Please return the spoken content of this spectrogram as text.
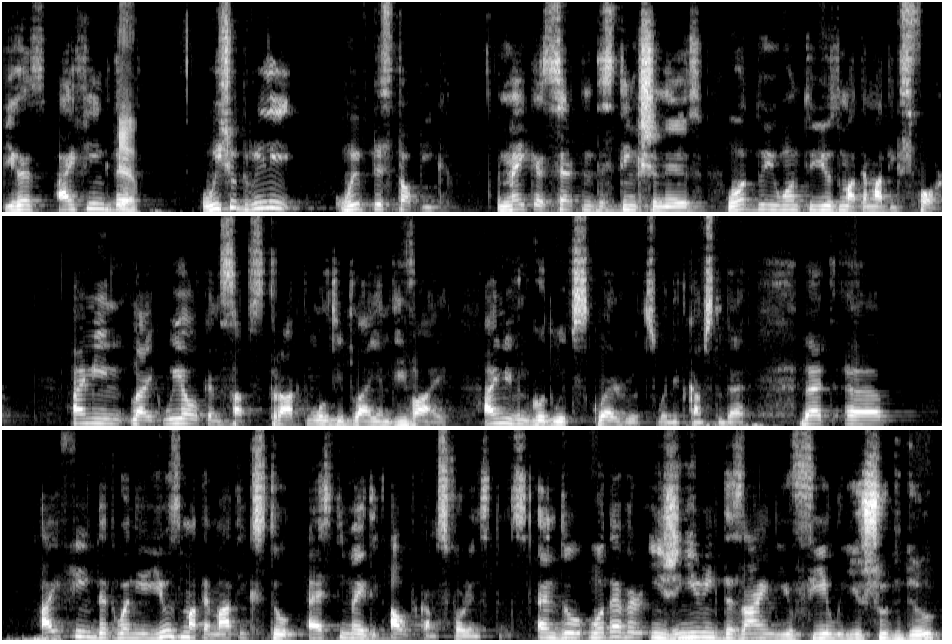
because I think that yeah. we should really, with this topic, make a certain distinction is what do you want to use mathematics for? I mean, like we all can subtract, multiply, and divide. I'm even good with square roots when it comes to that. But uh, I think that when you use mathematics to estimate outcomes, for instance, and do whatever engineering design you feel you should do,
